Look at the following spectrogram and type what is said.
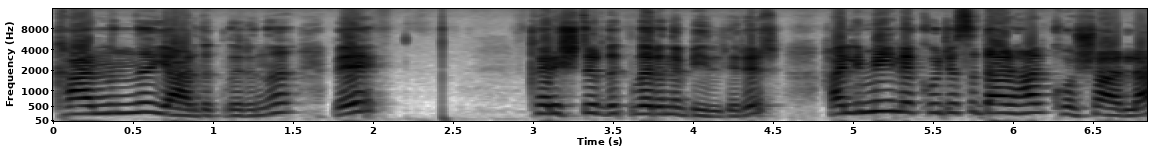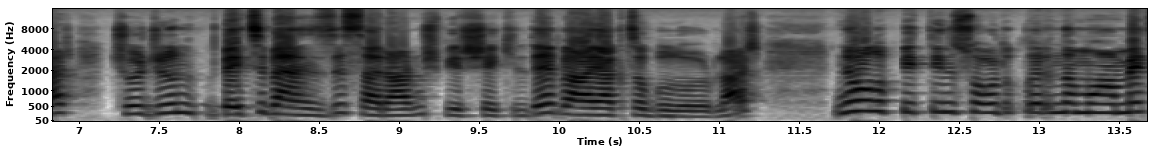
karnını yardıklarını ve karıştırdıklarını bildirir. Halime ile kocası derhal koşarlar. Çocuğun beti benzi sararmış bir şekilde ve ayakta bulurlar. Ne olup bittiğini sorduklarında Muhammed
